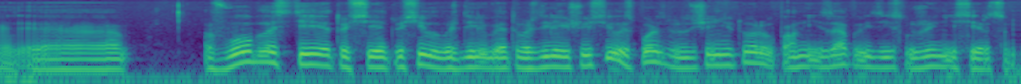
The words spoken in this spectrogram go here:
э, в области эту, эту силу, эту вожделеющую силу использовать в изучении Тора, выполнении заповедей и служении сердцем.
